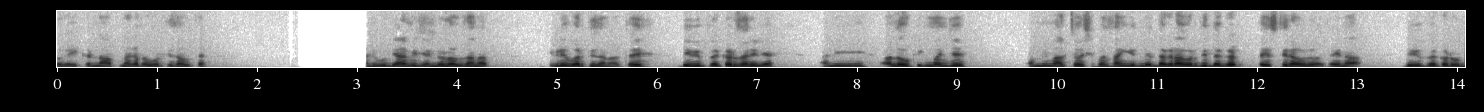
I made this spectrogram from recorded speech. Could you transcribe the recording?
बघा इकडनं आपण आता वरती जाऊच आहे. आणि उद्या आम्ही झेंडोलाग जाणार. तिकडे वरती जाणार. ते देवी प्रकट झालेली आहे. आणि अलौकिक म्हणजे मी मागच्या वर्षी पण सांगितले दगडावरती दगड ते स्थिरावलं. आहे ना देवी प्रकट होऊन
